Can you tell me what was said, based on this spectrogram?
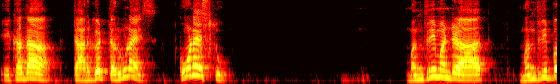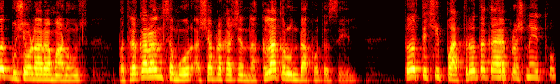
एखादा टार्गेट तरुण आहेस. कोण आहेस तू? मंत्रिमंडळात मंत्रीपद भूषवणारा माणूस पत्रकारांसमोर अशा प्रकारच्या नकला करून दाखवत असेल तर त्याची पात्रता काय? प्रश्न येतो.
